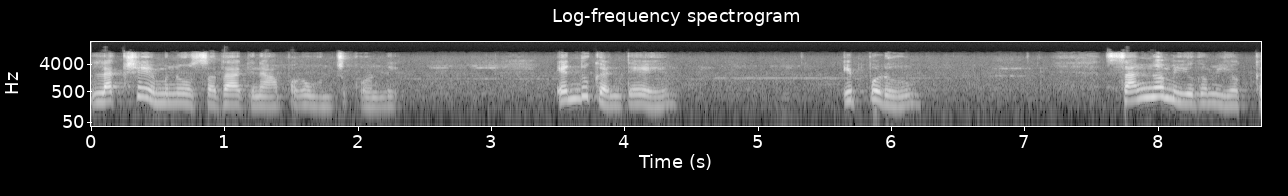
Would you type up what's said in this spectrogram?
లక్ష్యమును సదా జ్ఞాపకం ఉంచుకోండి. ఎందుకంటే ఇప్పుడు సంగం యుగం యొక్క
